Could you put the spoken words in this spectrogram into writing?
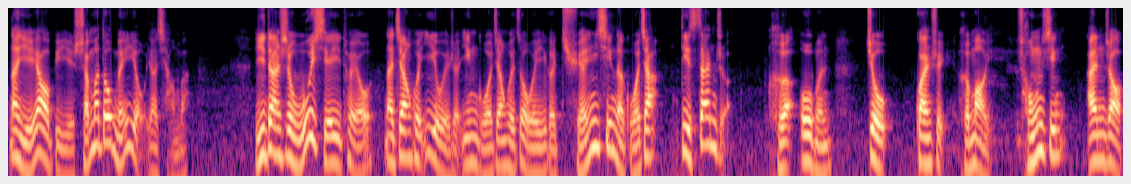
那也要比什么都没有要强吧。一旦是无协议退欧，那将会意味着英国将会作为一个全新的国家第三者，和欧盟就关税和贸易重新按照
